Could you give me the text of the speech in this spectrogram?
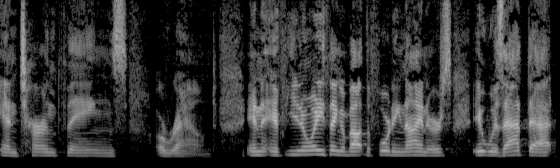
and turn things around. And if you know anything about the 49ers, it was at that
